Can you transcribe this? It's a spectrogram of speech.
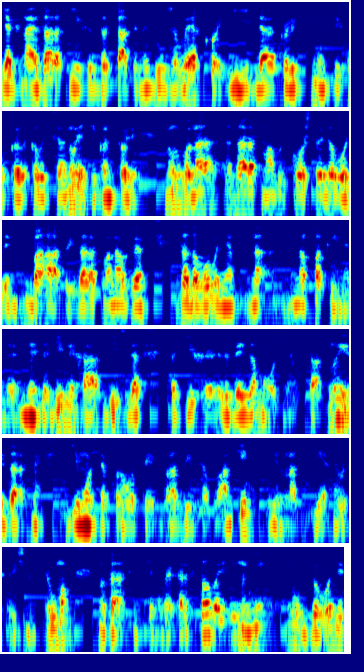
як знаю зараз, їх достати не дуже легко, і для ну, тих, хто колекціонує ці консолі, ну вона зараз, мабуть, коштує доволі багато. І зараз вона вже задоволення на, навпаки не для, не для бідних, а більш для таких е, людей заможніх. Так, ну і зараз ми б'ємося проти бразильця Бланки. Він у нас є електричним струмом. Ну зараз він це не використовує, і мені ну, доволі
